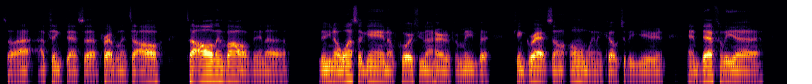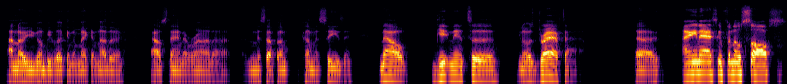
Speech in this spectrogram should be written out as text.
So I, I think that's uh, prevalent to all to all involved. And uh, you know, once again, of course, you don't heard it from me, but congrats on, on winning Coach of the Year, and definitely, uh, I know you're going to be looking to make another outstanding run uh, in this upcoming season. Now, getting into you know, it's draft time. Uh, I ain't asking for no sauce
